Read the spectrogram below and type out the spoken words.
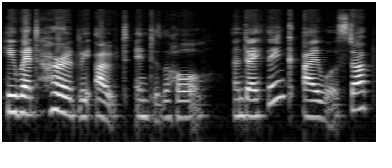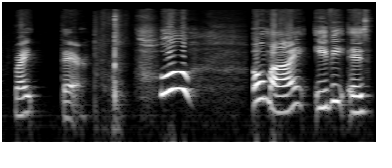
He went hurriedly out into the hall, and I think I will stop right there. Whew! Oh my, Evie is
